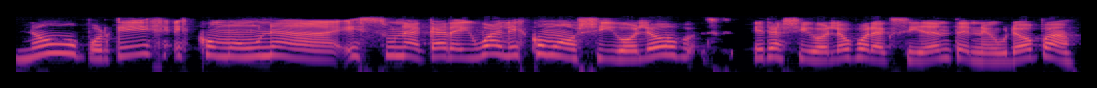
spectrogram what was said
No, porque es, es como una, es una cara igual, es como Gigoló, era Gigoló por accidente en Europa,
